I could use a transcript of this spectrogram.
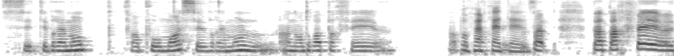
c'était vraiment, enfin pour moi, c'est vraiment un endroit parfait pour faire ta thèse. Pas, parfait, euh,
